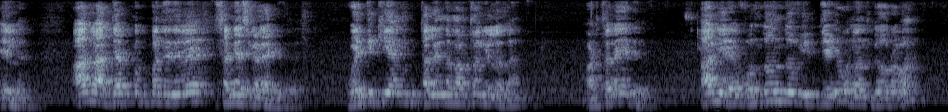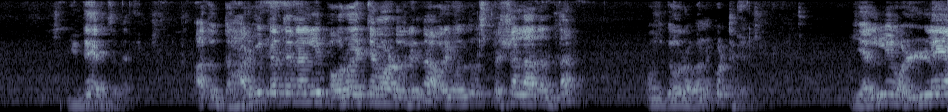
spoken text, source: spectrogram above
ಇಲ್ಲ. ಆದರೆ ಅಧ್ಯಾತ್ಮಕ್ಕೆ ಬಂದಿದ್ದೀವಿ ಸನ್ಯಾಸಿಗಳೇ ಆಗಿದ್ದೇವೆ. ವೈದ್ಯಕೀಯ ತಲೆಯಿಂದ ಮರ್ತೋಗಿಲ್ಲಲ್ಲ? ಮಾಡ್ತಾನೇ ಇದ್ದೀವಿ. ಹಾಗೆ ಒಂದೊಂದು ವಿದ್ಯೆಗೆ ಒಂದೊಂದು ಗೌರವ ಇದ್ದೇ ಇರ್ತದೆ. ಅದು ಧಾರ್ಮಿಕತೆಯಲ್ಲಿ ಪೌರೋಹಿತ್ಯ ಮಾಡೋದ್ರಿಂದ ಅವರಿಗೊಂದು ಸ್ಪೆಷಲ್ ಆದಂಥ ಒಂದು ಗೌರವವನ್ನು ಕೊಟ್ಟಿದೆ. ಎಲ್ಲಿ ಒಳ್ಳೆಯ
